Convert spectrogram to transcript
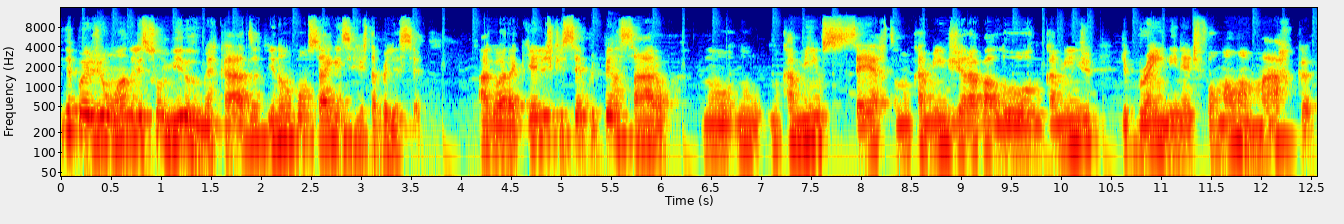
e depois de um ano eles sumiram do mercado e não conseguem se restabelecer. Agora, aqueles que sempre pensaram no, no, no caminho certo, no caminho de gerar valor, no caminho de, de branding, né, de formar uma marca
